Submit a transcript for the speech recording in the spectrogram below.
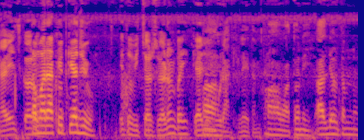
હા એ જ કરો. તમારે રાખ્યું કેજો એ તો વિચારશો હેડો ને ભાઈ કેજો હા. રાખી લે તમને. હા વાતો નહીં. હાલ દેવ તમને.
